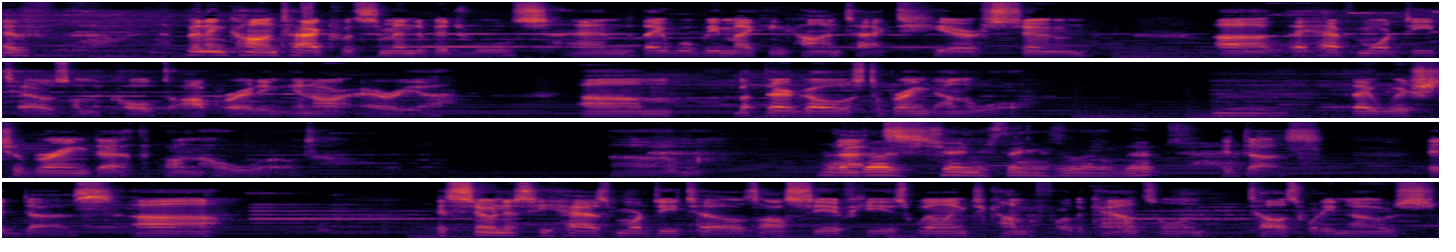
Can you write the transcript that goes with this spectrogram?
I've been in contact with some individuals, and they will be making contact here soon. Uh, they have more details on the cult operating in our area, um, but their goal is to bring down the wall. Hmm. They wish to bring death upon the whole world. Um, That does change things a little bit. It does. It does. Uh, as soon as he has more details, I'll see if he is willing to come before the council and tell us what he knows.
